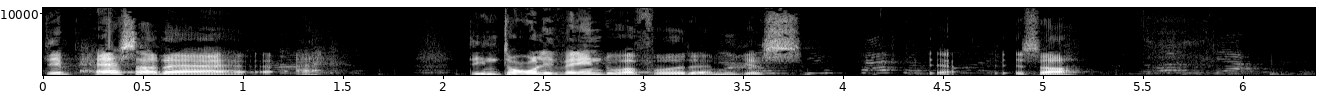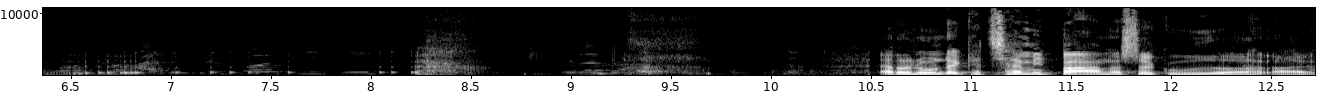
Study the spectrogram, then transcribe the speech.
det passer da. Det er en dårlig vane, du har fået der, Mikas. Ja, så, Er der nogen, der kan tage mit barn og så gå ud og... Nej.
